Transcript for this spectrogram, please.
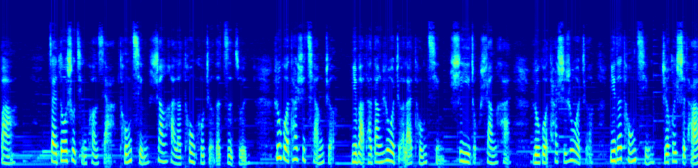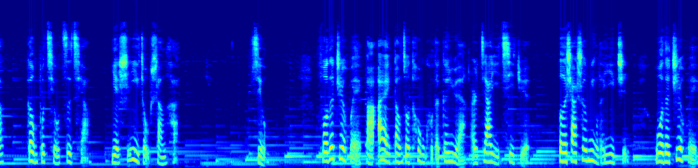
八。在多数情况下，同情伤害了痛苦者的自尊。如果他是强者，你把他当弱者来同情，是一种伤害；如果他是弱者，你的同情只会使他更不求自强，也是一种伤害。九，佛的智慧把爱当作痛苦的根源而加以弃绝，扼杀生命的意志。我的智慧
